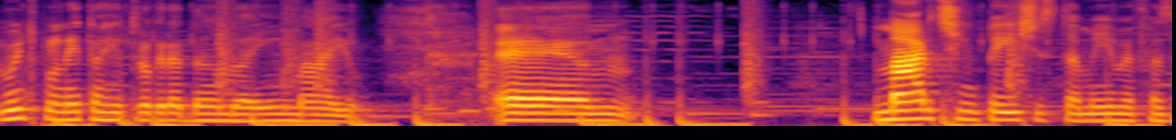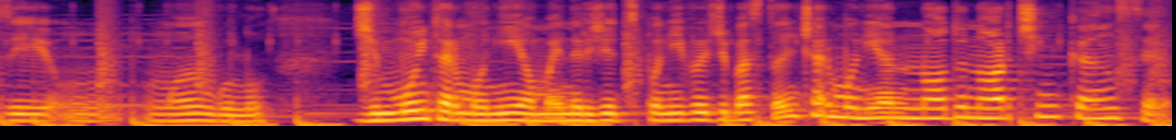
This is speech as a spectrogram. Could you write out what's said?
muito planeta retrogradando aí em maio. É, Marte em Peixes também vai fazer um, um ângulo de muita harmonia, uma energia disponível de bastante harmonia no Nodo Norte em Câncer.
